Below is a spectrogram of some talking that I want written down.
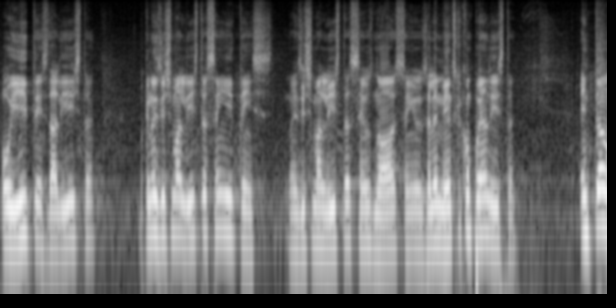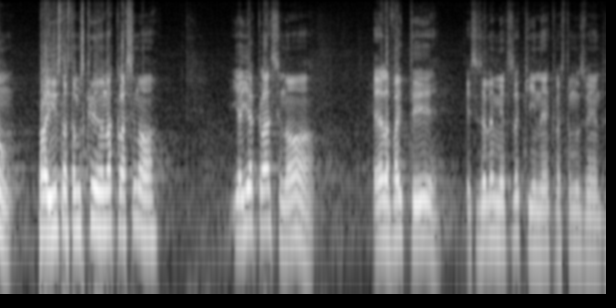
ou itens da lista. Porque não existe uma lista sem itens. Não existe uma lista sem os nós, sem os elementos que compõem a lista. Então, para isso, nós estamos criando a classe nó. E aí a classe nó, ela vai ter esses elementos aqui, né, que nós estamos vendo.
